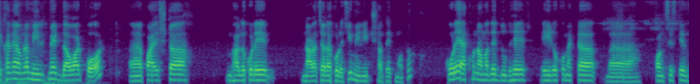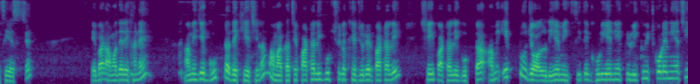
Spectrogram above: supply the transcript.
এখানে আমরা মিল্কমেড দেওয়ার পর পায়েসটা ভালো করে নাড়াচাড়া করেছি মিনিট সাতেক মতো। করে এখন আমাদের দুধের এইরকম একটা কনসিস্টেন্সি এসছে। এবার আমাদের এখানে আমি যে গুড়টা দেখিয়েছিলাম, আমার কাছে পাটালি গুড় ছিল, খেজুরের পাটালি। সেই পাটালি গুড়টা আমি একটু জল দিয়ে মিক্সিতে ঘুরিয়ে নিয়ে একটু লিকুইড করে নিয়েছি।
